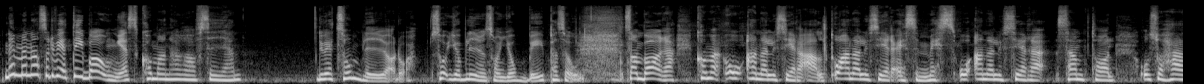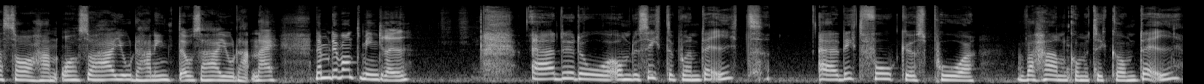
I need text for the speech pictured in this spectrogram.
Nej men alltså du vet, det är bara ångest. Kommer han höra av sig igen? Du vet, sån blir jag då. Så, jag blir en sån jobbig person. Som bara kommer och analysera allt. Och analysera sms och analysera samtal. Och så här sa han och så här gjorde han inte och så här gjorde han. Nej, Nej men det var inte min grej. Är det då, om du sitter på en dejt, är ditt fokus på vad han kommer tycka om dig?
